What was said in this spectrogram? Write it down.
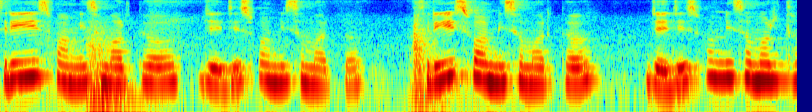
श्री स्वामी समर्थ जय जय स्वामी समर्थ. श्री स्वामी समर्थ जय जय स्वामी समर्थ.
